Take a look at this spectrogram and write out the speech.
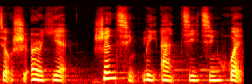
九十二页，申请立案基金会。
